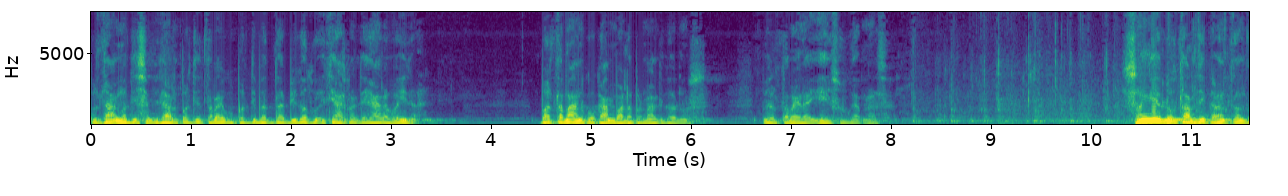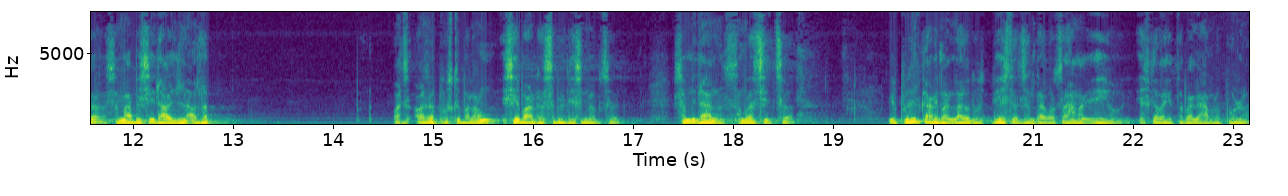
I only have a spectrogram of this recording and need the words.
प्रधानमन्त्री संविधानप्रति तपाईँको प्रतिबद्धता विगतको इतिहासमा देखाएर होइन। वर्तमानको कामबाट प्रमाणित गर्नुहोस्। मेरो तपाईँलाई यही शुभकामना छ। सङ्घीय लोकतान्त्रिक गणतन्त्र समावेशी राजनीति अझ अझ पुष्ट बनाउँ। यसैबाट समृद्धि सम्भव छ। संविधान संरक्षित छ। यो पुलिस कार्यमा लाग्नु देश र जनताको चाहना यही हो। यसका लागि तपाईँले हाम्रो पूर्ण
